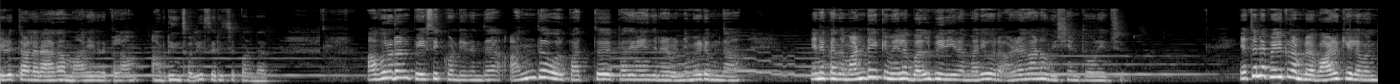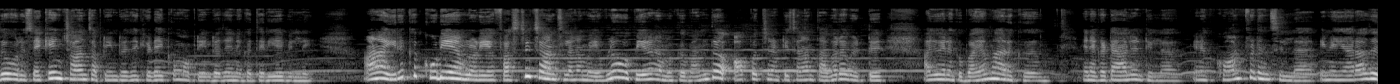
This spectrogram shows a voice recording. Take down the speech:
எழுத்தாளராக மாறியிருக்கலாம் அப்படின்னு சொல்லி சிரித்து கொண்டார். அவருடன் பேசிக்கொண்டிருந்த அந்த ஒரு பத்து பதினைந்து நிமிடம் தான் எனக்கு அந்த மண்டைக்கு மேலே பல்ப் எரியிற மாதிரி ஒரு அழகான விஷயம் தோணுச்சு. எத்தனை பேருக்கு நம்மளோட வாழ்க்கையில் வந்து ஒரு செகண்ட் சான்ஸ் அப்படின்றது கிடைக்கும் அப்படின்றது எனக்கு தெரியவில்லை. ஆனால் இருக்கக்கூடிய நம்மளுடைய ஃபஸ்ட்டு சான்ஸில் நம்ம எவ்வளோ பேர் நமக்கு வந்த ஆப்பர்ச்சுனிட்டிஸ் எல்லாம் தவற விட்டு ஐயோ எனக்கு பயமாக இருக்குது எனக்கு டேலண்ட் இல்லை எனக்கு கான்ஃபிடென்ஸ் இல்லை என்னை யாராவது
